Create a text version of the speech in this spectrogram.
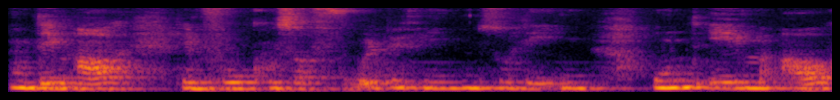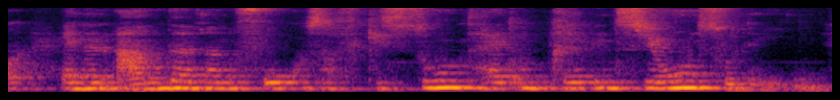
und eben auch den Fokus auf Wohlbefinden zu legen und eben auch einen anderen Fokus auf Gesundheit und Prävention zu legen.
